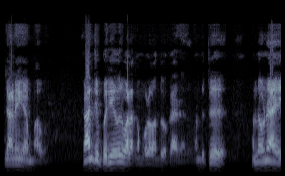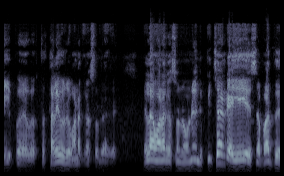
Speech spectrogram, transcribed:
ஜானகி அம்மாவும். காஞ்சி பெரியவர் வழக்கம் போல் வந்து உட்காராரு வந்துட்டு வந்தவுடனே இப்போ தலைவர் வணக்கம் சொல்கிறாரு எல்லாம் வணக்கம் சொன்ன இந்த பிச்சாண்டி ஐஏஎஸை பார்த்து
